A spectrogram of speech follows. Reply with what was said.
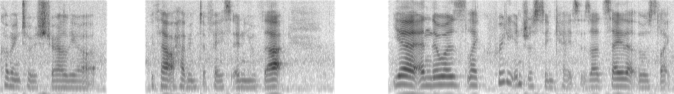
coming to Australia, without having to face any of that. Yeah, and there was like pretty interesting cases. I'd say that there was like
